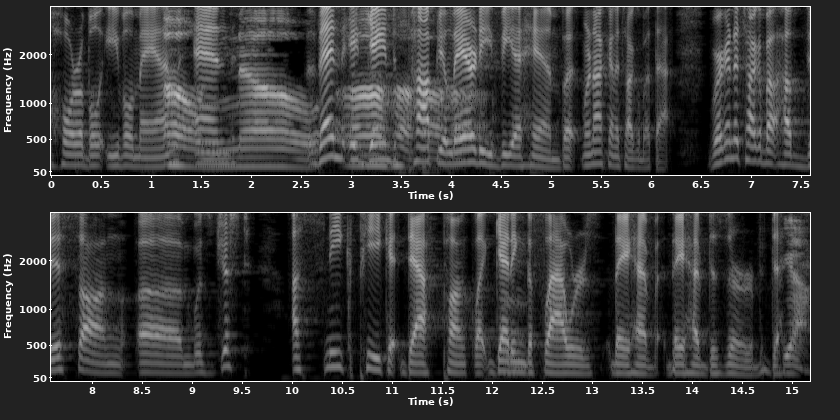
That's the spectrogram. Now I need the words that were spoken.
horrible evil man, Oh and no! then it gained Oh. popularity via him. But we're not going to talk about that. We're going to talk about how this song um, was just a sneak peek at Daft Punk, like getting the flowers they have they have deserved. Yeah,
